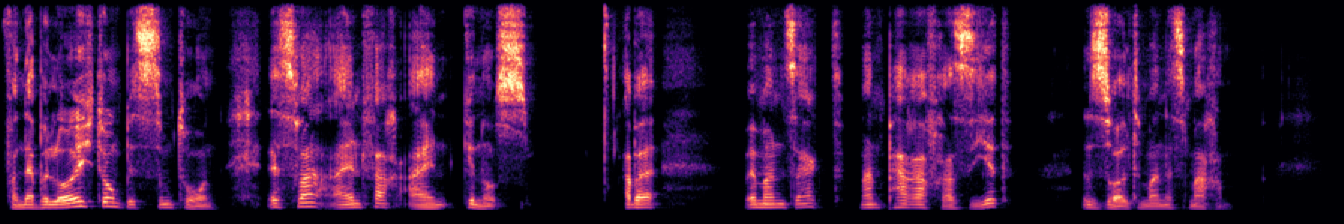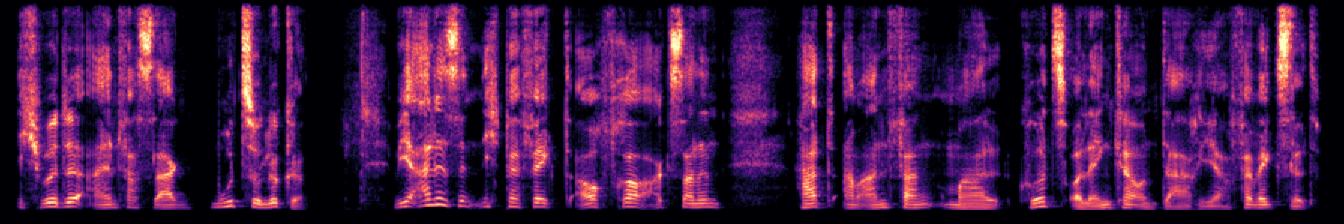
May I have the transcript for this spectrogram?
von der Beleuchtung bis zum Ton. Es war einfach ein Genuss. Aber wenn man sagt, man paraphrasiert, sollte man es machen. Ich würde einfach sagen, Mut zur Lücke. Wir alle sind nicht perfekt, auch Frau Aksanen hat am Anfang mal kurz Olenka und Daria verwechselt.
